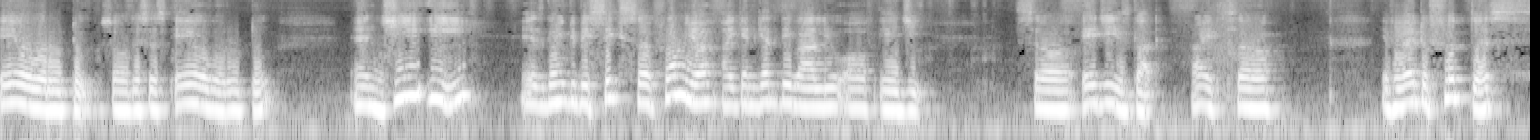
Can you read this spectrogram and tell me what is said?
A over root 2 so this is A over root 2 and GE is going to be 6 so from here I can get the value of AG so AG is got right? So if I were to flip this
